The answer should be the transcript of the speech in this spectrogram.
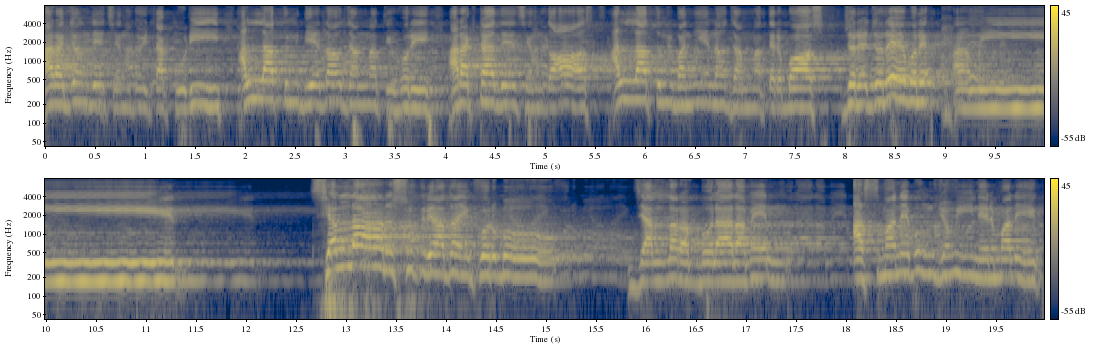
আর একজন দিয়েছেন দুইটা কুড়ি। আল্লাহ তুমি দিয়ে দাও জান্নাতি হরি আর একটা দিয়েছেন দশ। আল্লাহ তুমি বানিয়ে নাও জান্নাতের বস। জোরে জোরে বলে আমি আল্লাহর শুক্রিয়া আদায় করব আসমান এবং জমিনের মালিক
